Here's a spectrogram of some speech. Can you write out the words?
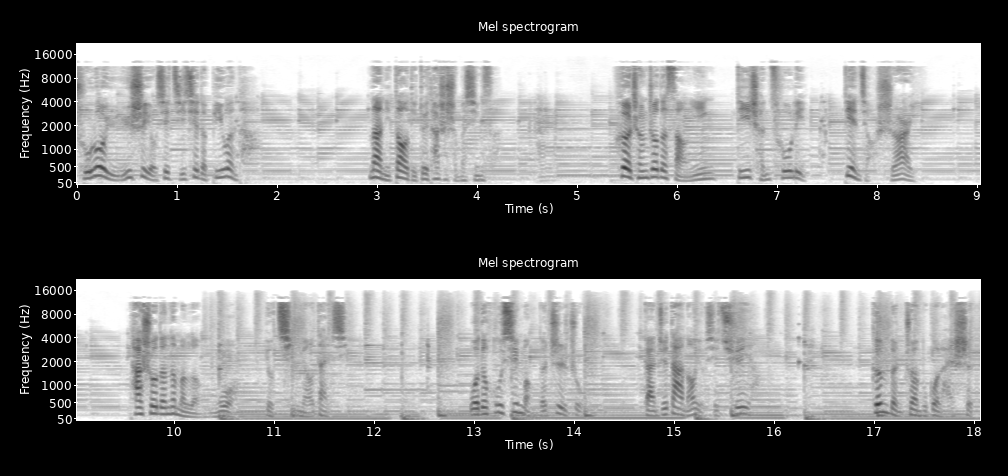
楚落雨于是有些急切的逼问他：“那你到底对他是什么心思？”贺成舟的嗓音低沉粗粝，垫脚石而已。他说的那么冷漠又轻描淡写，我的呼吸猛地滞住，感觉大脑有些缺氧，根本转不过来似的。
